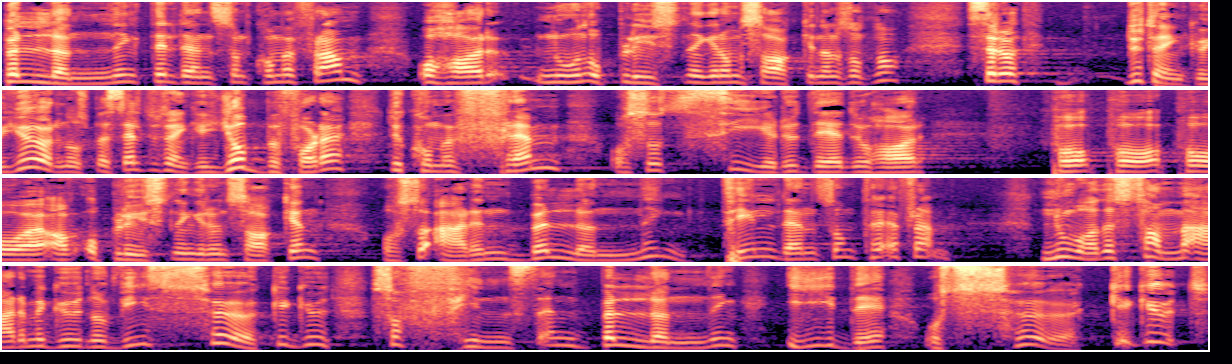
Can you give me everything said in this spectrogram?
belønning til den som kommer fram, og har noen opplysninger om saken? eller sånt nå? Ser du, du trenger ikke å gjøre noe spesielt, du trenger ikke jobbe for det. Du kommer frem, og så sier du det du har på, på, på, av opplysning rundt saken. Og så er det en belønning til den som trer frem. Noe av det samme er det med Gud. Når vi søker Gud, så fins det en belønning i det å søke Gud.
